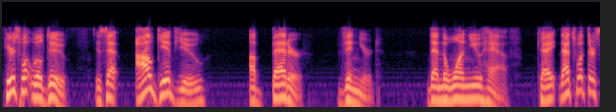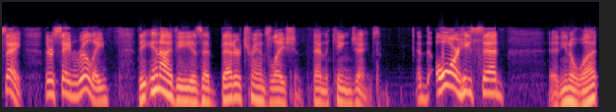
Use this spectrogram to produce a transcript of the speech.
Here's what we'll do: is that I'll give you a better vineyard." than the one you have. Okay? That's what they're saying. They're saying, really, the NIV is a better translation than the King James. Or he said, and you know what?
